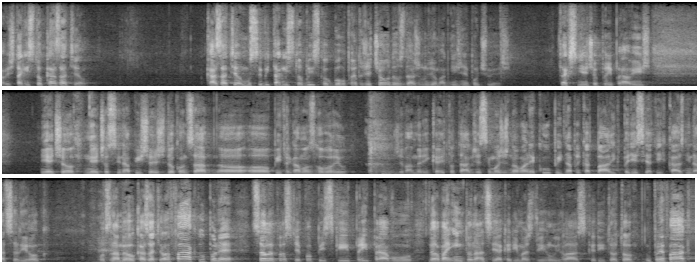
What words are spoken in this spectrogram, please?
A vieš, takisto kazateľ. Kazateľ musí byť takisto blízko k Bohu, pretože čo odovzdáš ľuďom, ak nič nepočuješ? Tak si niečo pripravíš, niečo, niečo si napíšeš. Dokonca o, o, Peter Gamons hovoril, že v Amerike je to tak, že si môžeš normálne kúpiť napríklad bálik 50 kázní na celý rok od známeho kazateľa. Fakt úplne, celé proste popisky, prípravu, normálne intonácia, kedy máš zdvihnúť hlas, kedy toto. Úplne fakt.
